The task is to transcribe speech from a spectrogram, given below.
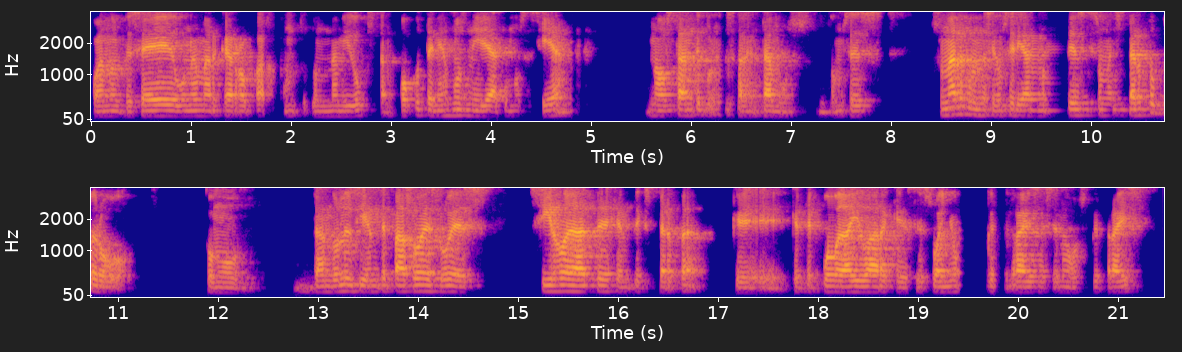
Cuando empecé una marca de ropa junto con un amigo, pues tampoco teníamos ni idea cómo se hacía. No obstante, pues nos aventamos. Entonces, pues una recomendación sería, no tienes que ser un experto, pero como dándole el siguiente paso a eso es, sí rodearte de gente experta que, que, te pueda ayudar a que ese sueño que traes, ese negocio que traes,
